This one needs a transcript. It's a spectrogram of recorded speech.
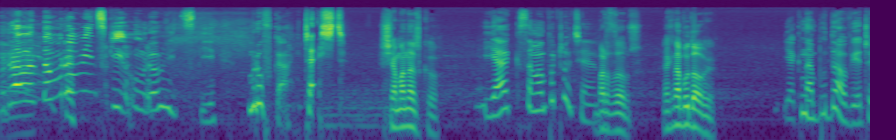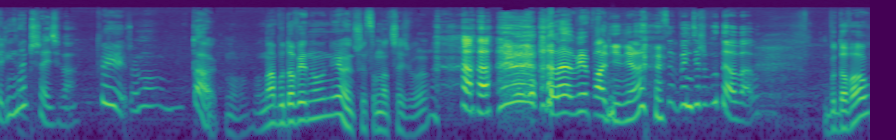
Mro, no Mrowicki, Mrowicki. Mrówka, cześć. Siamaneczko. Jak samopoczucie? Bardzo dobrze. Jak na budowie. Jak na budowie, czyli na trzeźwo. No tak, no. Na budowie, no nie wiem, czy są na trzeźwo. Ale wie pani, nie? Co będziesz budował? Budował?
